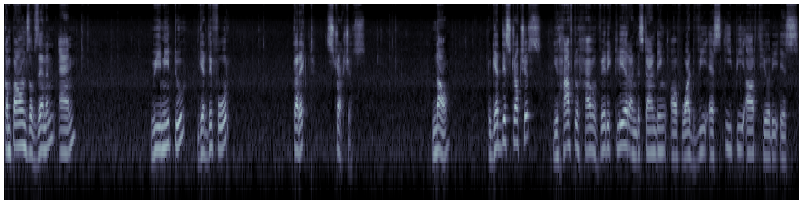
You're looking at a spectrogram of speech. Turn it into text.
compounds of xenon and we need to get the four correct structures. Now, to get these structures, you have to have a very clear understanding of what VSEPR theory is.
